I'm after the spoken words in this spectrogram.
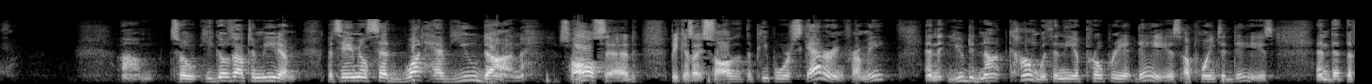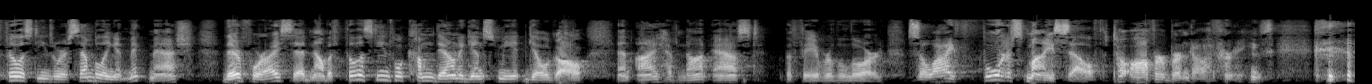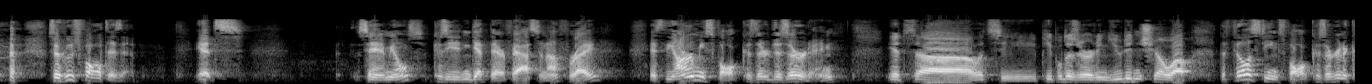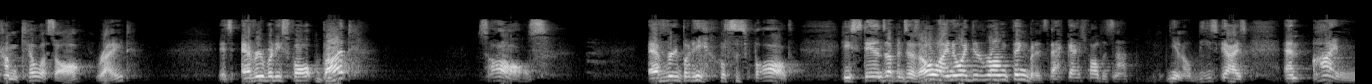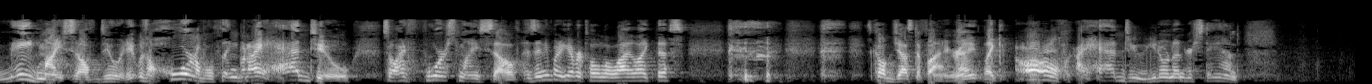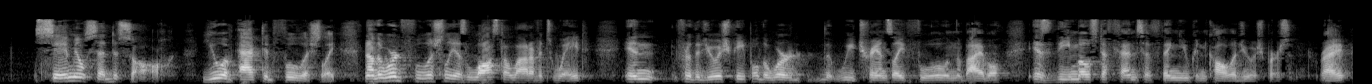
Um, so he goes out to meet him. But Samuel said, What have you done? Saul said, Because I saw that the people were scattering from me, and that you did not come within the appropriate days, appointed days, and that the Philistines were assembling at Michmash. Therefore I said, Now the Philistines will come down against me at Gilgal, and I have not asked the favor of the Lord. So I forced myself to offer burnt offerings. so whose fault is it? It's Samuel's, because he didn't get there fast enough, right? It's the army's fault because they're deserting. It's, uh, let's see, people deserting, you didn't show up. The Philistines' fault because they're going to come kill us all, right? It's everybody's fault but Saul's. Everybody else's fault. He stands up and says, oh, I know I did a wrong thing, but it's that guy's fault. It's not, you know, these guys. And I made myself do it. It was a horrible thing, but I had to. So I forced myself. Has anybody ever told a lie like this? it's called justifying, right? Like, oh, I had to. You don't understand. Samuel said to Saul, you have acted foolishly. Now the word foolishly has lost a lot of its weight. In, for the Jewish people, the word that we translate fool in the Bible is the most offensive thing you can call a Jewish person, right?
